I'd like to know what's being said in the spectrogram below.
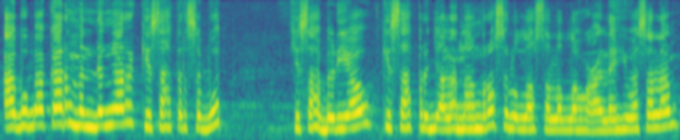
Abu Bakar mendengar kisah tersebut, kisah beliau, kisah perjalanan Rasulullah Sallallahu Alaihi Wasallam,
